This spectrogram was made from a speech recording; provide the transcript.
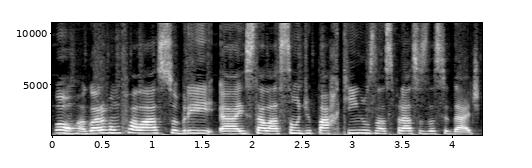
Bom, agora vamos falar sobre a instalação de parquinhos nas praças da cidade.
